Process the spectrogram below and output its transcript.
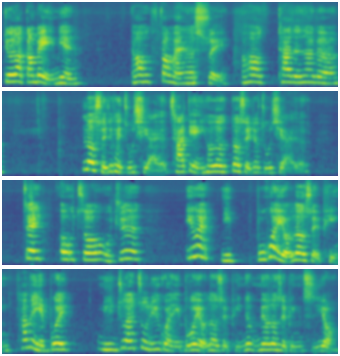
丢到钢杯里面，然后放满了水，然后它的那个热水就可以煮起来了。插电以后，热热水就煮起来了。在欧洲，我觉得，因为你不会有热水瓶，他们也不会。你住在住旅馆，也不会有热水瓶，就没有热水瓶使用。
